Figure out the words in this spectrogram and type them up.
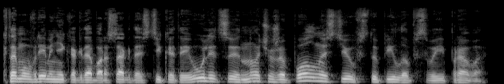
К тому времени, когда Барсак достиг этой улицы, ночь уже полностью вступила в свои права.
